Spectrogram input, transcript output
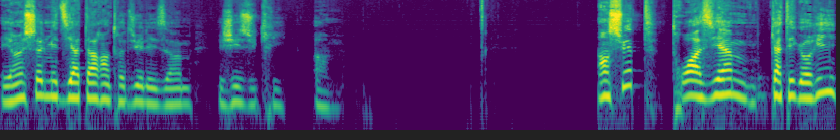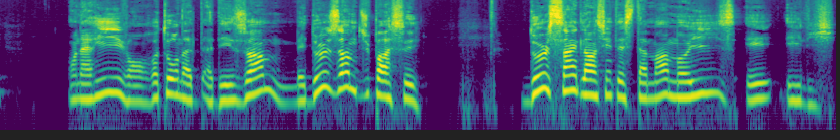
et un seul médiateur entre Dieu et les hommes, Jésus-Christ, homme. Ensuite, troisième catégorie, on arrive, on retourne à, des hommes, mais deux hommes du passé. Deux saints de l'Ancien Testament, Moïse et Élie.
